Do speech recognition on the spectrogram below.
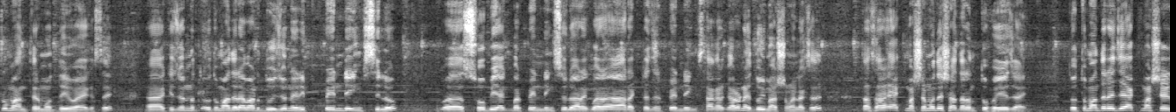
টু মান্থের মধ্যেই হয়ে গেছে। কি জন্য তোমাদের আবার দুইজনেরই পেন্ডিং ছিল। ছবি একবার পেন্ডিং ছিল আরেকবার আর আরেকটা পেন্ডিং থাকার কারণে দুই মাস সময় লাগছে। তাছাড়া এক মাসের মধ্যে সাধারণত হয়ে যায়। তো তোমাদের এই যে এক মাসের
